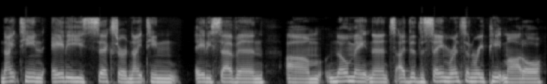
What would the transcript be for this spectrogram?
1986 or 1987. Um, no maintenance. I did the same rinse and repeat model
